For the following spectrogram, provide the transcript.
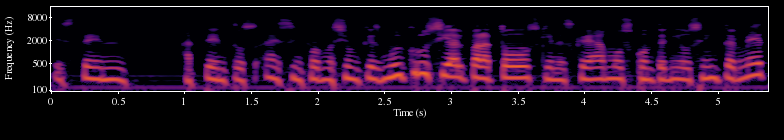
estén atentos a esa información que es muy crucial para todos quienes creamos contenidos en internet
